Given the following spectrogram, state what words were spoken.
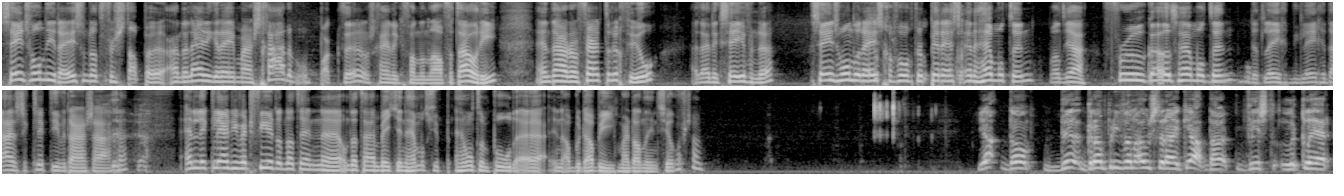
Sainz won die race omdat Verstappen aan de leiding reed, maar schade oppakte, waarschijnlijk van een Alfa Tauri, en daardoor ver terugviel, uiteindelijk zevende. Sainz won de race, gevolgd door Perez en Hamilton. Want ja, through goes Hamilton. Dat die legendarische clip die we daar zagen. En Leclerc die werd vierde omdat, hij, eh, omdat hij een beetje een Hamilton, Hamilton poolde eh, in Abu Dhabi, maar dan in Silverstone. Ja, dan de Grand Prix van Oostenrijk. Ja, daar wist Leclerc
